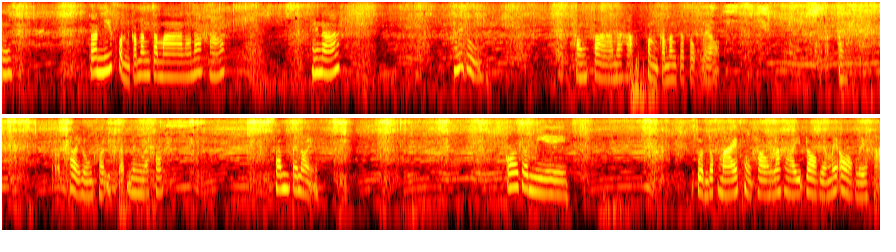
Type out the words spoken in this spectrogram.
ม ตอนนี้ฝนกำลังจะมาแล้วนะคะ นี่นะ ให้ดู ท้องฟ้านะคะ ฝนกำลังจะตกแล้วถ่ายลงเขาอีกแป๊บหนึ่งนะคะ สั้นไปหน่อย ก็จะมีส่วนดอกไม้ของเขานะคะ ดอกยังไม่ออกเลยค่ะ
